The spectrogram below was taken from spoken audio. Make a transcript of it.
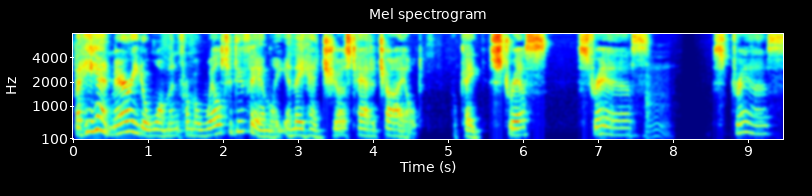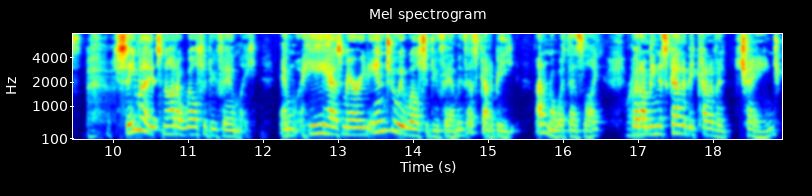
But he had married a woman from a well to do family and they had just had a child. Okay, stress, stress, mm-hmm. stress. Seema is not a well to do family. And he has married into a well to do family. That's got to be, I don't know what that's like, right. but I mean, it's got to be kind of a change.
